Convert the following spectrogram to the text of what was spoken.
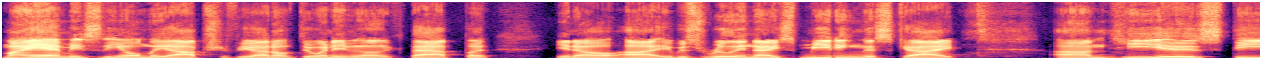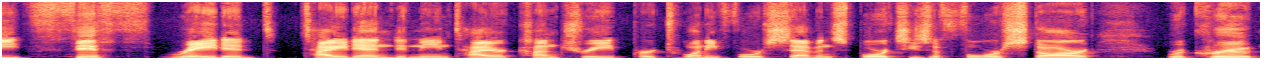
Miami's the only option for you. I don't do anything like that. But, you know, uh, it was really nice meeting this guy. Um, he is the fifth rated tight end in the entire country per 24 7 sports. He's a four star recruit.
